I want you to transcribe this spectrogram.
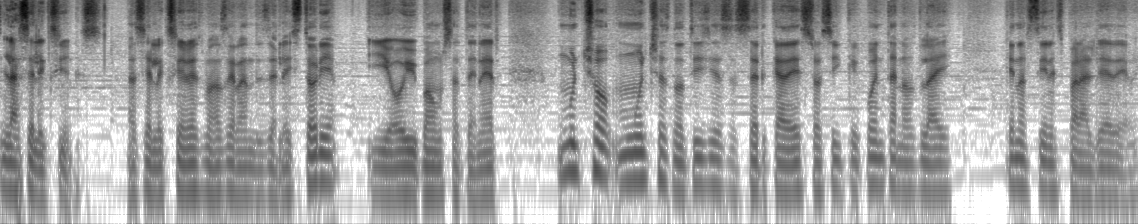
las elecciones, las elecciones más grandes de la historia. Y hoy vamos a tener mucho, muchas noticias acerca de eso. Así que cuéntanos, Lai, ¿qué nos tienes para el día de hoy?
